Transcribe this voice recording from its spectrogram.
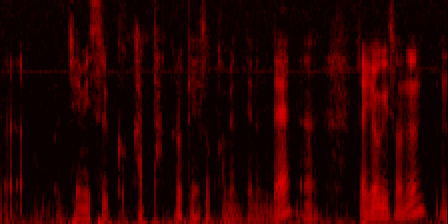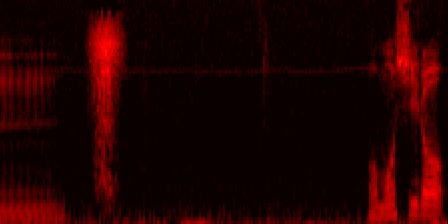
어, 재밌을 것 같다 그렇게 해석하면 되는데 어, 자 여기서는 음, 오모시로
